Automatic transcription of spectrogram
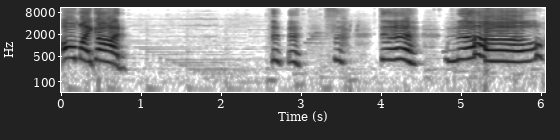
Oh my god! The, the, the, no!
